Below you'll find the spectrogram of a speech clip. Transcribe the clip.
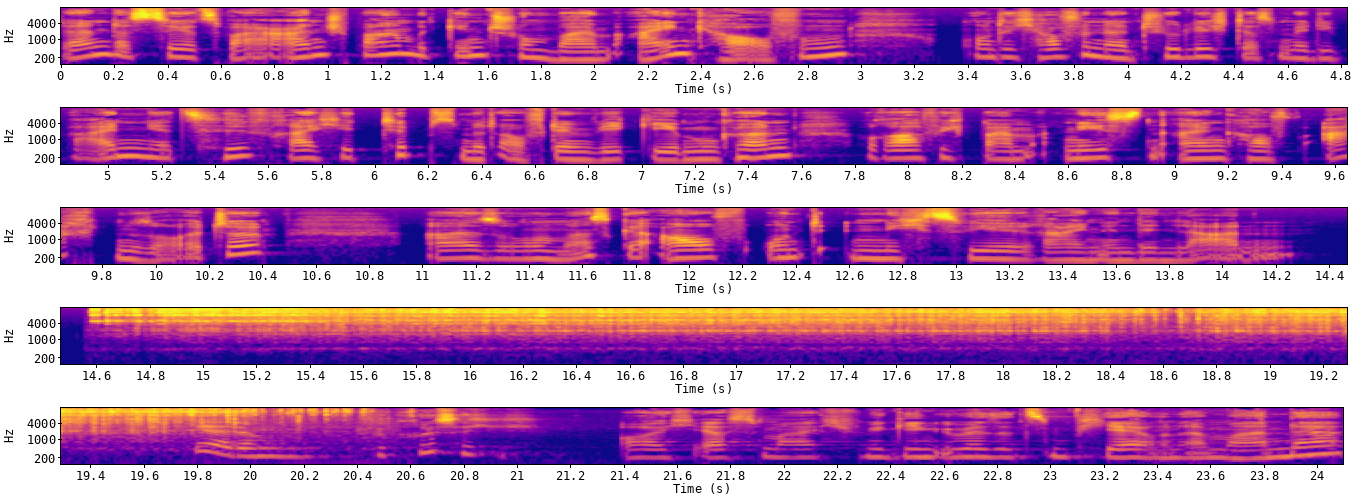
Denn das CO2-Einsparen beginnt schon beim Einkaufen und ich hoffe natürlich, dass mir die beiden jetzt hilfreiche Tipps mit auf den Weg geben können, worauf ich beim nächsten Einkauf achten sollte. Also Maske auf und nichts wie rein in den Laden. Ja, dann begrüße ich euch erstmal. Ich, mir gegenüber sitzen Pierre und Amanda.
